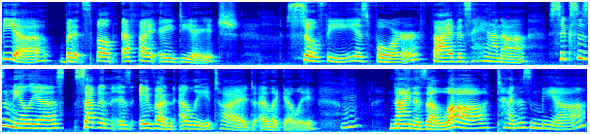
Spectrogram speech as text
Fia, but it's spelled F I A D H. Sophie is four. Five is Hannah. Six is Amelia. Seven is Ava and Ellie tied. I like Ellie. Mm-hmm. Nine is Ella. Ten is Mia.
